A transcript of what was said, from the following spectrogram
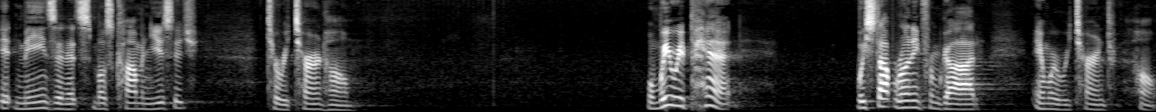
it means in its most common usage? To return home. When we repent, we stop running from God and we return home.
